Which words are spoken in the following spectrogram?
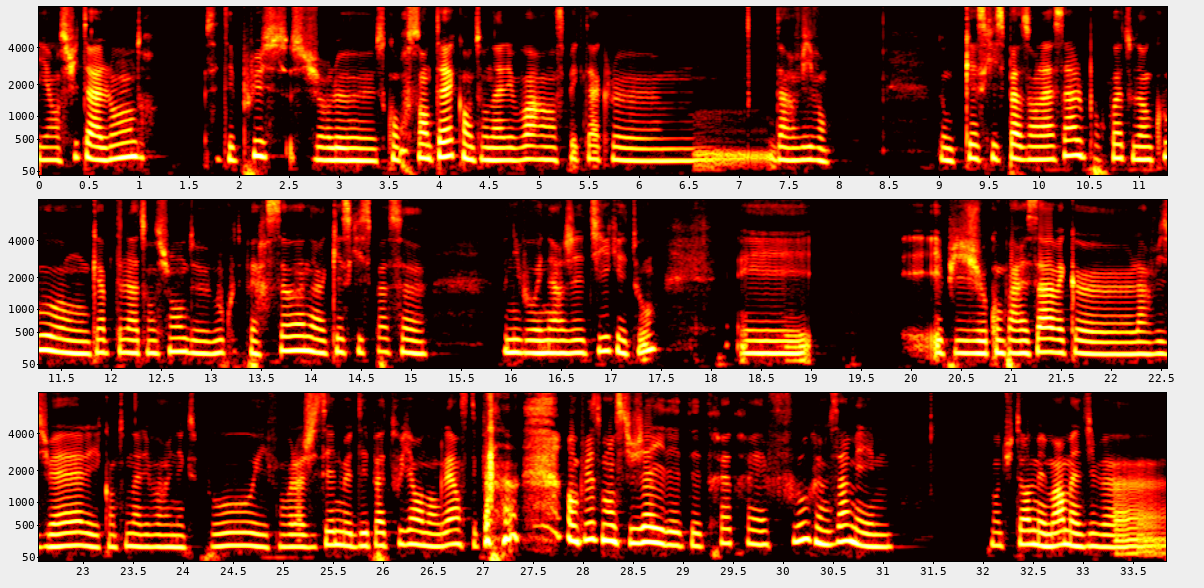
Et ensuite à Londres, c'était plus sur le ce qu'on ressentait quand on allait voir un spectacle euh, d'art vivant. Donc qu'est-ce qui se passe dans la salle? Pourquoi tout d'un coup on capte l'attention de beaucoup de personnes? Qu'est-ce qui se passe euh, au niveau énergétique et tout? Et et puis je comparais ça avec euh, l'art visuel et quand on allait voir une expo et enfin voilà j'essayais de me dépatouiller en anglais hein, c'était pas en plus mon sujet il était très très flou comme ça mais mon tuteur de mémoire m'a dit bah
